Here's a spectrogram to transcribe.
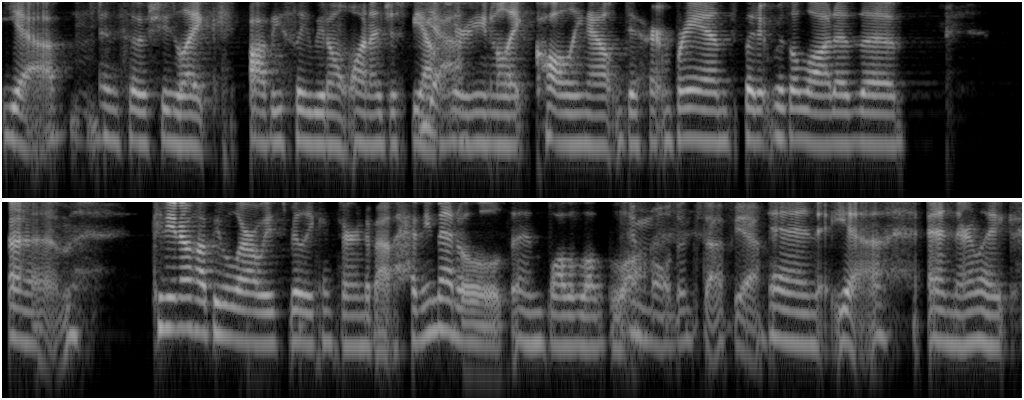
Yeah. Mm. And so she's like, obviously, we don't want to just be out Yeah. here, you know, like calling out different brands, but it was a lot of the, um, because you know how people are always really concerned about heavy metals and blah blah blah blah. And mold and stuff, yeah. And yeah, and they're like,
